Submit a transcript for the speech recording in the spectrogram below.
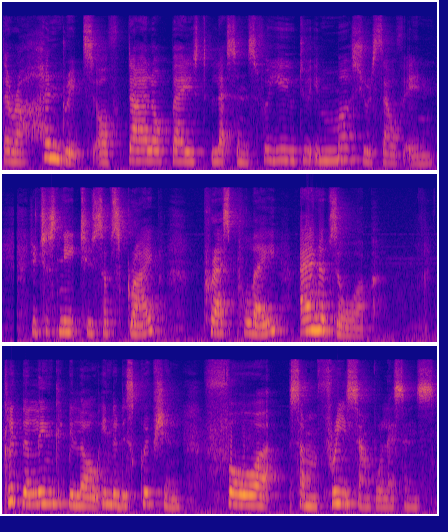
there are hundreds of dialogue based lessons for you to immerse yourself in. You just need to subscribe, press play, and absorb. Click the link below in the description for some free sample lessons.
